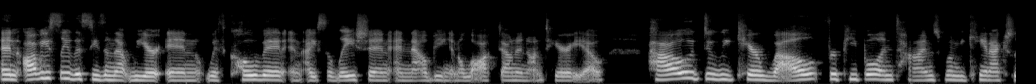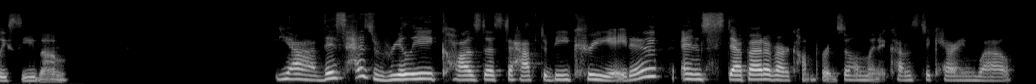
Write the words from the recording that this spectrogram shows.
And obviously, the season that we are in with COVID and isolation and now being in a lockdown in Ontario, how do we care well for people in times when we can't actually see them? Yeah, this has really caused us to have to be creative and step out of our comfort zone when it comes to caring well.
